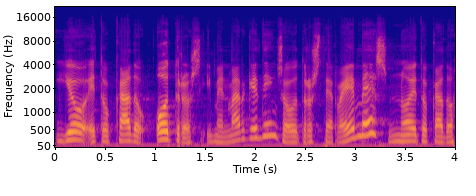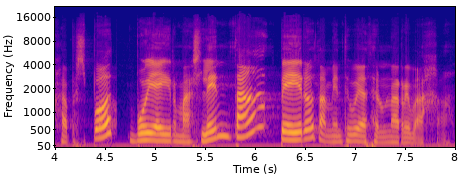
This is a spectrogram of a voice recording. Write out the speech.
yo he tocado otros email marketing o otros CRMs, no he tocado HubSpot, voy a ir más lenta, pero también te voy a hacer una rebaja.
